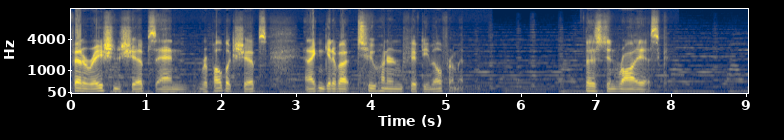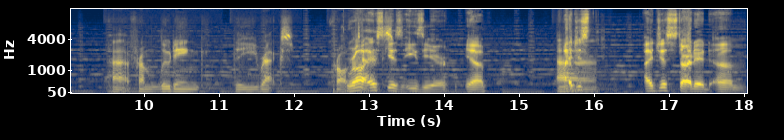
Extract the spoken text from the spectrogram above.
Federation ships and Republic ships, and I can get about 250 mil from it. That's in raw ISK. Uh, from looting the wrecks. Raw. ISK is easier. Yeah. Uh, I just- I just started. Um,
